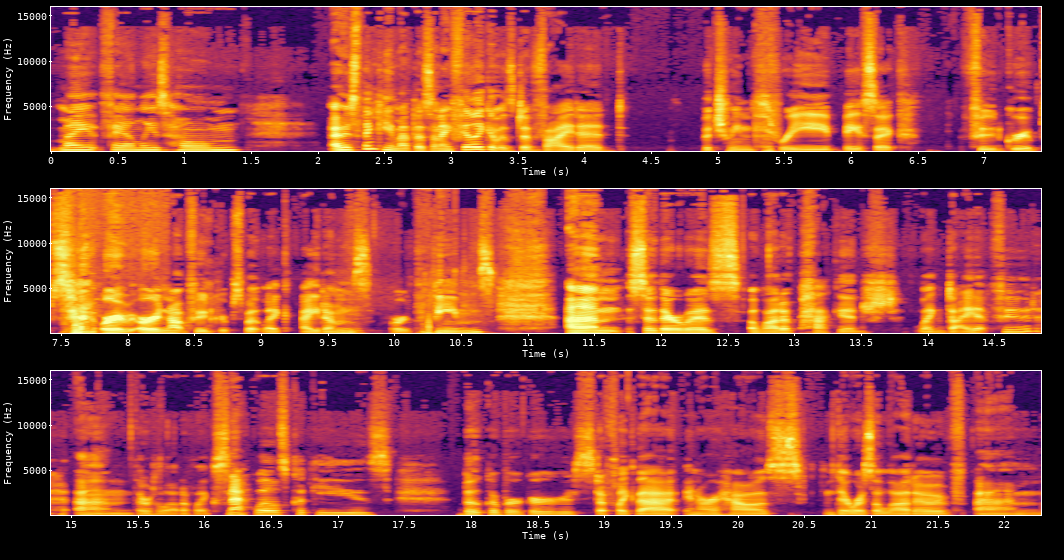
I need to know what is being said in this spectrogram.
my family's home, I was thinking about this and I feel like it was divided between three basic food groups or or not food groups but like items mm-hmm. or themes. Um so there was a lot of packaged like diet food. Um there was a lot of like snackwells cookies boca burgers stuff like that in our house. There was a lot of um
